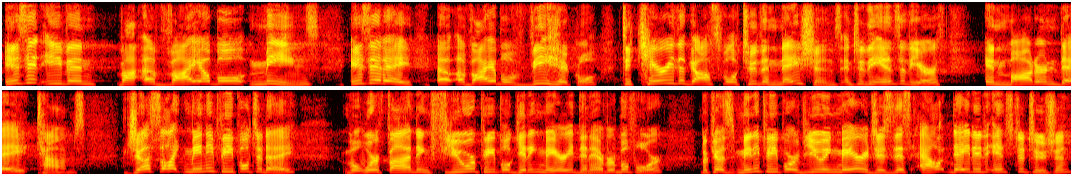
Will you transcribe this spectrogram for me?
is it even a viable means? Is it a, a, a viable vehicle to carry the gospel to the nations and to the ends of the earth in modern day times? Just like many people today, but we're finding fewer people getting married than ever before because many people are viewing marriage as this outdated institution,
